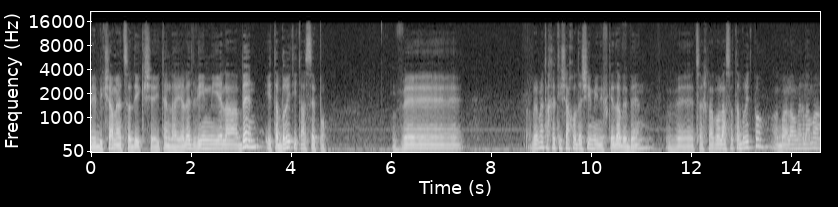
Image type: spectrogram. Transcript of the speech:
והיא ביקשה מהצדיק שייתן לה ילד, ואם יהיה לה בן, את הברית היא תעשה פה. ובאמת אחרי תשעה חודשים היא נפקדה בבן, וצריך לבוא לעשות את הברית פה. אז בעלה אומר לה, מה,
